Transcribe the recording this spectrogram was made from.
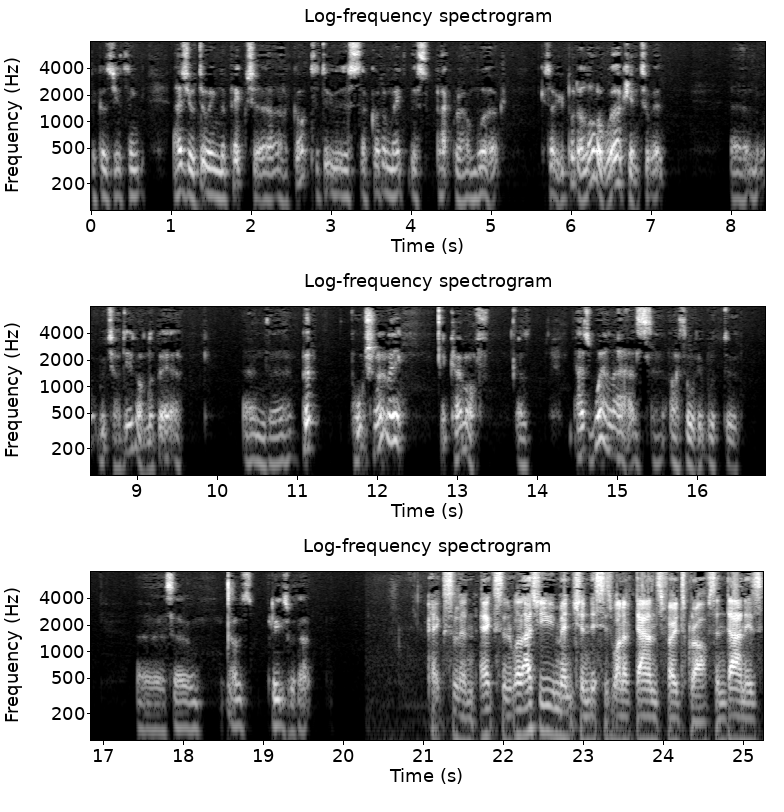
because you think, as you're doing the picture, I've got to do this, I've got to make this background work. So you put a lot of work into it, um, which I did on the bear. And uh, but fortunately, it came off as, as, well as I thought it would do. Uh, so I was pleased with that. Excellent, excellent. Well, as you mentioned, this is one of Dan's photographs, and Dan is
